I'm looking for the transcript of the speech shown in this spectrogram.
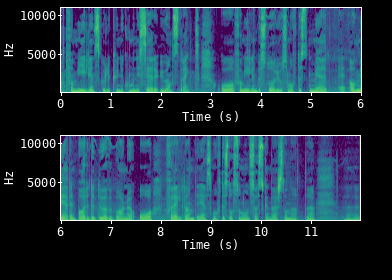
at familien skulle kunne kommunisere uanstrengt. Og familien består jo som oftest mer, av mer enn bare det døve barnet og foreldrene. Det er som oftest også noen søsken der. Sånn at eh,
